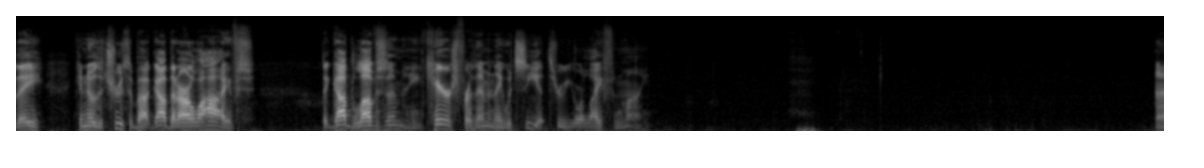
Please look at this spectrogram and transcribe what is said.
they can know the truth about God, that our lives, that God loves them and He cares for them, and they would see it through your life and mine. And I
